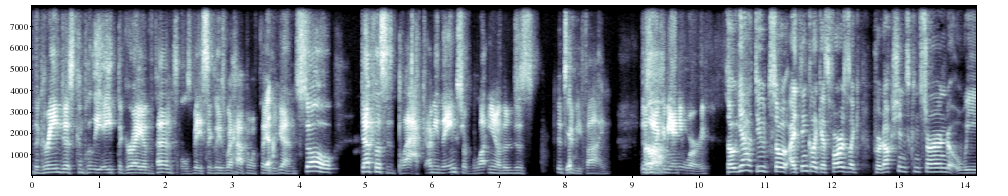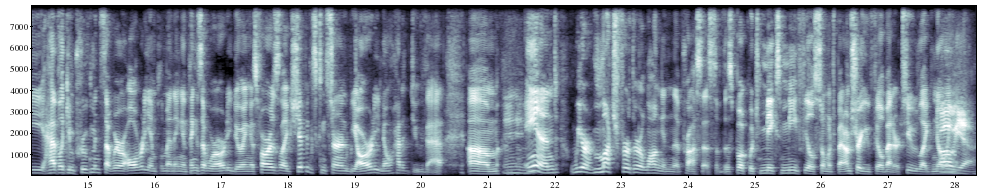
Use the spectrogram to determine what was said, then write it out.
the green just completely ate the gray of the pencils. Basically, is what happened with Play It Yeah. Again. So Deathless is black. I mean, the inks are black. You know, they're just. It's going to be fine. There's not uh, going to be any worry. So yeah, dude. So I think like as far as like production's concerned, we have like improvements that we're already implementing and things that we're already doing. As far as like shipping's concerned, we already know how to do that. Um, Mhm. and we are much further along in the process of this book, which makes me feel so much better. I'm sure you feel better too, like knowing Oh yeah.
